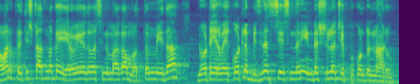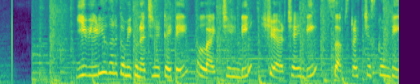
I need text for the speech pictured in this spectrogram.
పవన్ ప్రతిష్టాత్మక ఇరవై ఐదవ సినిమాగా మొత్తం మీద నూట ఇరవై కోట్ల బిజినెస్ చేసిందని ఇండస్ట్రీలో చెప్పుకుంటున్నారు. ఈ వీడియో కనుక మీకు నచ్చినట్టయితే లైక్ చేయండి షేర్ చేయండి సబ్స్క్రైబ్ చేసుకోండి.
